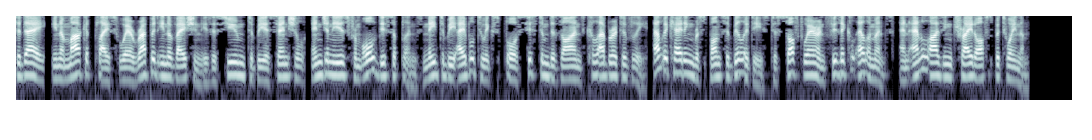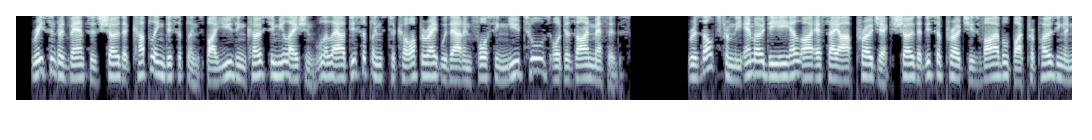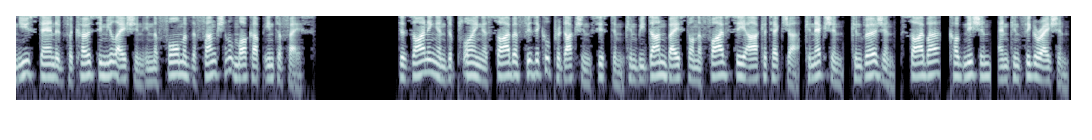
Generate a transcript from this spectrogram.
Today, in a marketplace where rapid innovation is assumed to be essential, engineers from all disciplines need to be able to explore system designs collaboratively, allocating responsibilities to software and physical elements, and analyzing trade-offs between them. Recent advances show that coupling disciplines by using co-simulation will allow disciplines to cooperate without enforcing new tools or design methods. Results from the MODELISAR project show that this approach is viable by proposing a new standard for co-simulation in the form of the Functional Mockup Interface. Designing and deploying a cyber-physical production system can be done based on the 5C architecture connection, conversion, cyber, cognition, and configuration.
